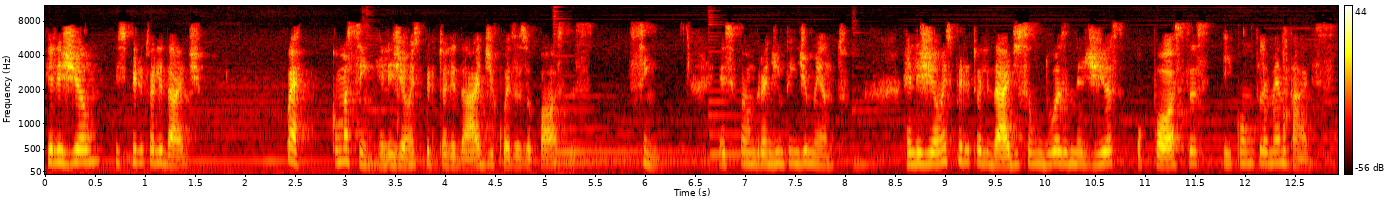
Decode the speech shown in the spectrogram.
religião e espiritualidade. Ué, como assim? Religião e espiritualidade, coisas opostas? Sim, esse foi um grande entendimento. Religião e espiritualidade são duas energias opostas e complementares.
